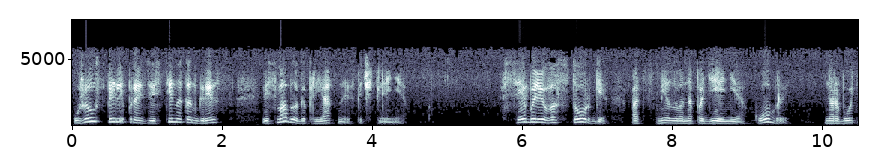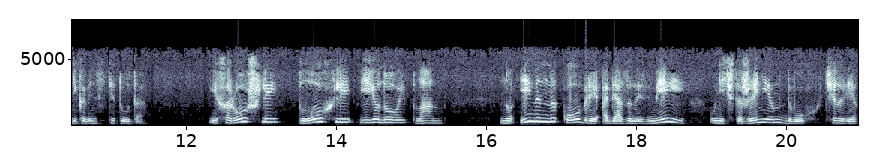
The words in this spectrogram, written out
уже успели произвести на Конгресс весьма благоприятное впечатление. Все были в восторге от смелого нападения кобры на работников института. И хорош ли, плох ли ее новый план, но именно кобре обязаны змеи, уничтожением двух человек.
